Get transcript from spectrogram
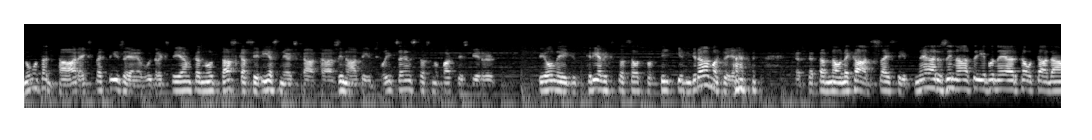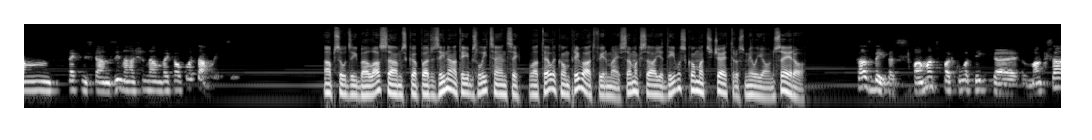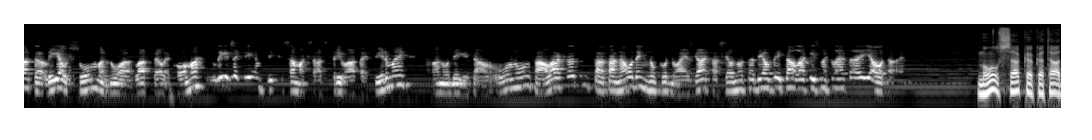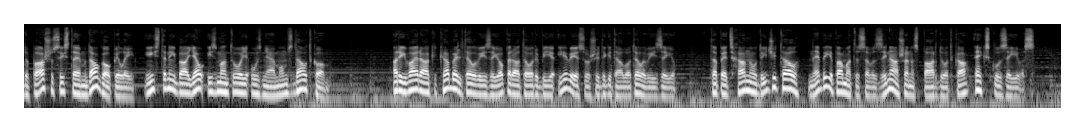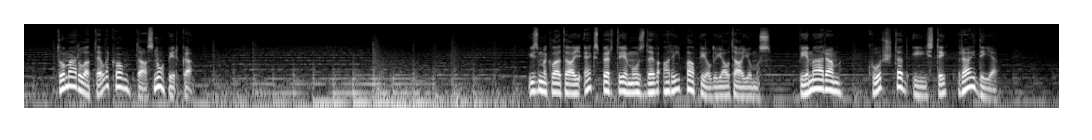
Nu, tad tā ar ekspertīzē jau uzrakstījām, ka nu, tas, kas ir iesniegts kā, kā zinātnības licence, tas nu, faktiski ir pilnīgi krieviski to sauc par pīķinu grāmatu. Ja? Kad, kad tam nav nekādas saistības ne ar zinātnību, ne ar kaut kādām tehniskām zināšanām vai kaut ko tamlīdzīgu. Apsūdzībā lasāms, ka par zinātnības licenci Latvijas Telekom privātfirmai samaksāja 2,4 miljonus eiro. Tas bija tas pamats, par ko tika maksāta liela summa no Latvijas telekoma līdzekļiem, tika samaksāts privātai firmai, no digitāla. Un, un tālāk tā, tā nauda, nu, kur nu aizgāja, tas jau, nu, jau bija tālāk izmeklētāja jautājums. Mūls saka, ka tādu pašu sistēmu Daugopilī īstenībā jau izmantoja uzņēmums Dautkom. Arī vairāki kabeļtelevīziju operatori bija ieviesuši digitālo televīziju, tāpēc Hanu Digital nebija pamata savas zināšanas pārdot kā ekskluzīvas. Tomēr La Telekom tās nopirka. Izmeklētāji ekspertiem uzdeva arī papildu jautājumus. Piemēram, kurš tad īsti raidīja?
